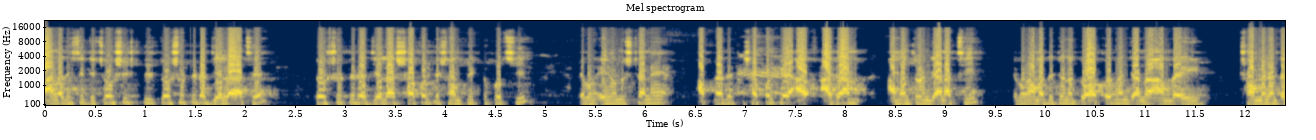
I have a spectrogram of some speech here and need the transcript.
বাংলাদেশের যে চৌষট্টি, চৌষট্টিটা জেলা আছে, চৌষট্টিটা জেলার সকলকে সম্পৃক্ত করছি এবং এই অনুষ্ঠানে আপনাদের সকলকে আগাম আমন্ত্রণ জানাচ্ছি এবং আমাদের জন্য দোয়া করবেন যেন আমরা এই সম্মেলনটা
